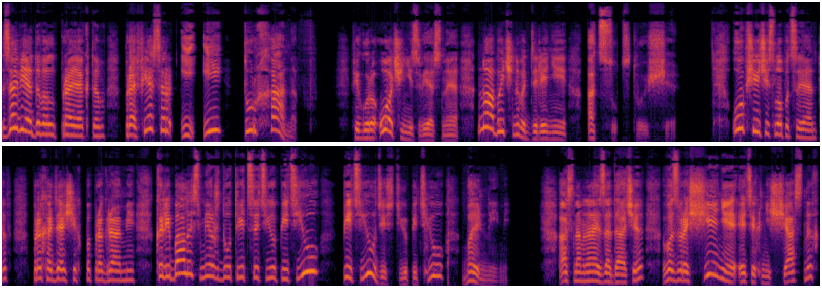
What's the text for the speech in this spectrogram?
Заведовал проектом профессор И.И. Турханов, фигура очень известная, но обычно в отделении отсутствующая. Общее число пациентов, проходящих по программе, колебалось между 35 и 55 больными. Основная задача — возвращение этих несчастных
